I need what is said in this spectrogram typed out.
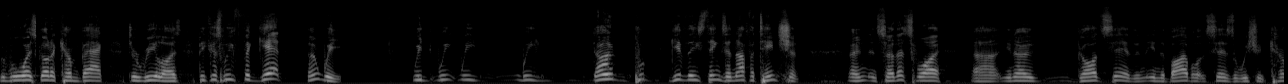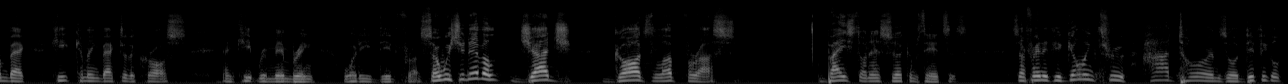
We've always got to come back to realize because we forget, don't we? We, we, we we don't put, give these things enough attention. And, and so that's why, uh, you know, God said in, in the Bible, it says that we should come back, keep coming back to the cross, and keep remembering what He did for us. So we should never judge God's love for us based on our circumstances. So, friend, if you're going through hard times or difficult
